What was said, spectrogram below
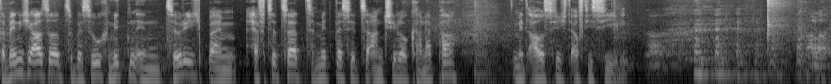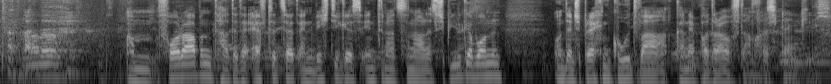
Da bin ich also zu Besuch mitten in Zürich beim FCZ-Mitbesitzer Angelo Canepa mit Aussicht auf die Siel. Hallo. Am Vorabend hatte der FCZ ein wichtiges internationales Spiel gewonnen und entsprechend gut war Canepa drauf damals. Verständlich.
